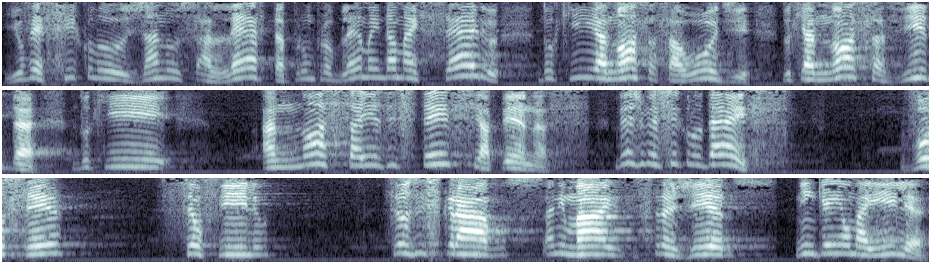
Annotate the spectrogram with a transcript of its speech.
E o versículo já nos alerta para um problema ainda mais sério do que a nossa saúde, do que a nossa vida, do que a nossa existência apenas. Veja o versículo 10. Você, seu filho, seus escravos, animais, estrangeiros. Ninguém é uma ilha.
